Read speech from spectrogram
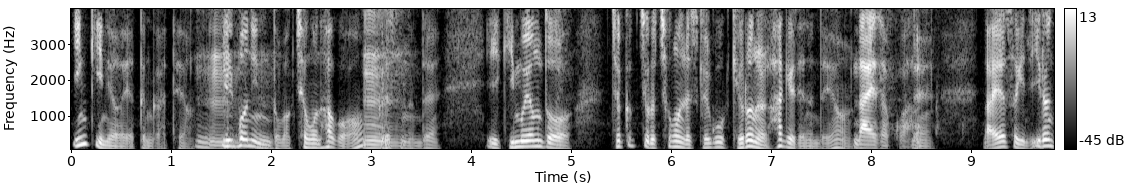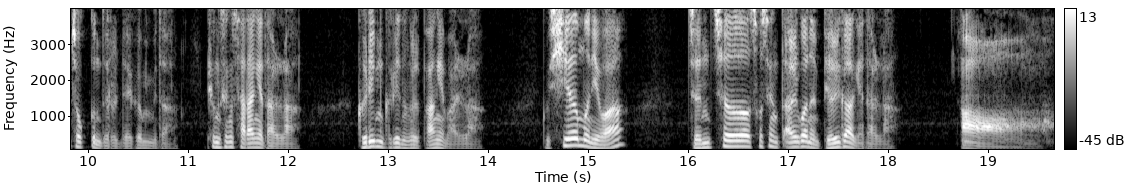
인기녀였던 것 같아요. 음. 일본인도 막 청혼하고 음. 그랬었는데 이 김우영도 적극적으로 청혼을 해서 결국 결혼을 하게 되는데요. 나혜석과. 네. 나혜석이 이제 이런 조건들을 내 겁니다. 평생 사랑해 달라. 그림 그리는 걸 방해 말라. 그 시어머니와 전처 소생 딸과는 별가게 해달라. 아.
